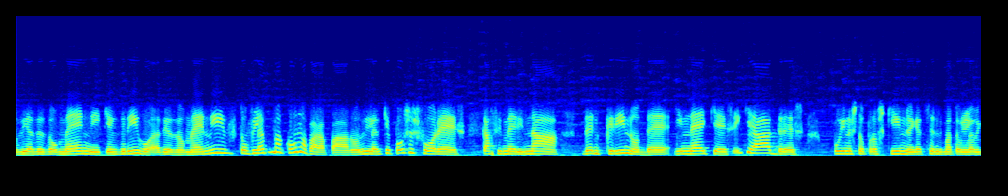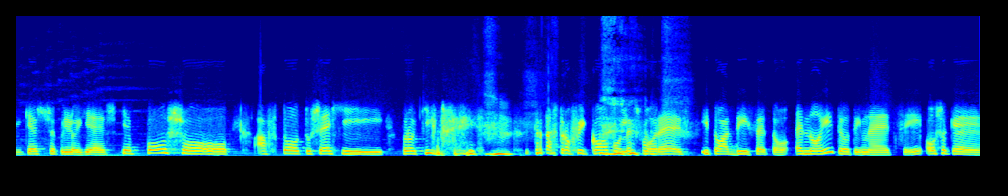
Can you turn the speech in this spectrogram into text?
διαδεδομένη και γρήγορα διαδεδομένη, το βλέπουμε ακόμα παραπάνω. Δηλαδή και πόσες φορές καθημερινά δεν κρίνονται γυναίκες ή και άντρες που είναι στο προσκήνιο για τις ενδυματολογικές τους επιλογές και πόσο αυτό τους έχει προκύψει καταστροφικό πολλές φορές ή το αντίθετο. Εννοείται ότι είναι έτσι, όσο και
